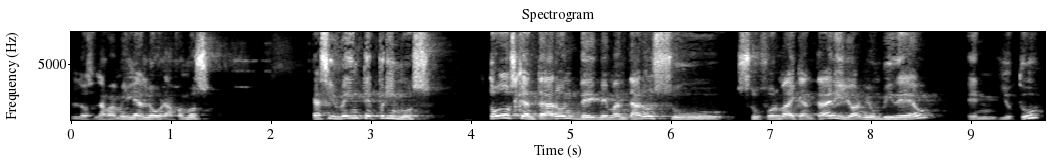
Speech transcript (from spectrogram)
la familia Lora, somos casi 20 primos, todos cantaron, de- me mandaron su, su forma de cantar y yo armé un video en YouTube.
